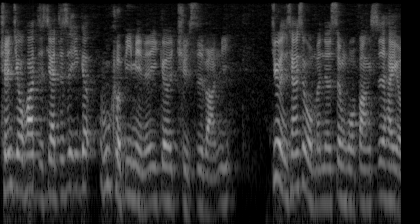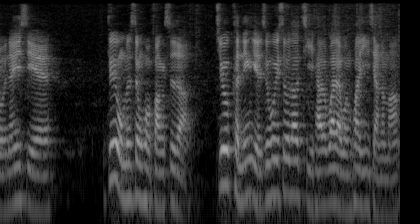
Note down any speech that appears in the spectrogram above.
全球化之下，这是一个无可避免的一个趋势吧。你就很像是我们的生活方式，还有那一些，就是我们生活方式啦，就肯定也是会受到其他的外来文化影响的嘛。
